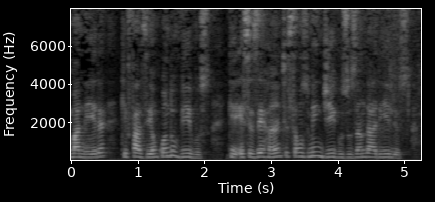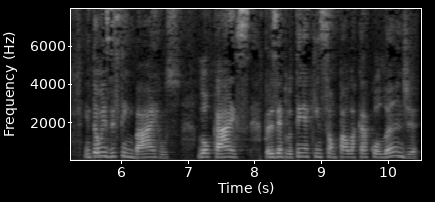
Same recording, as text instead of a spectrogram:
maneira que faziam quando vivos, que esses errantes são os mendigos, os andarilhos. Então existem bairros, locais. Por exemplo, tem aqui em São Paulo a Cracolândia.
